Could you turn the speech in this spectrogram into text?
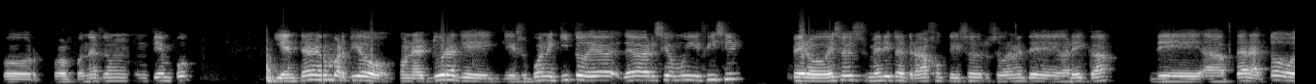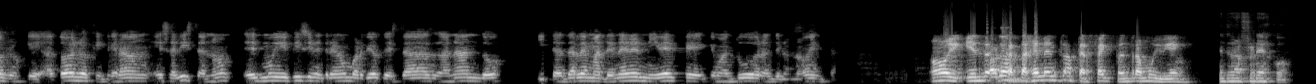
por, por ponerte un, un tiempo. Y entrar en un partido con altura que, que supone Quito debe, debe haber sido muy difícil pero eso es mérito del trabajo que hizo seguramente Gareca de adaptar a todos los que a todos los que integraban esa lista, ¿no? Es muy difícil entrar en un partido que estás ganando y tratar de mantener el nivel que, que mantuvo durante los 90. No, y, entra- Cartagena entra perfecto, entra muy bien. Entra fresco.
